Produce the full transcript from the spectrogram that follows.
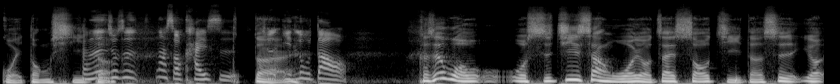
鬼东西，反正就是那时候开始，就一路到。可是我我实际上我有在收集的是有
